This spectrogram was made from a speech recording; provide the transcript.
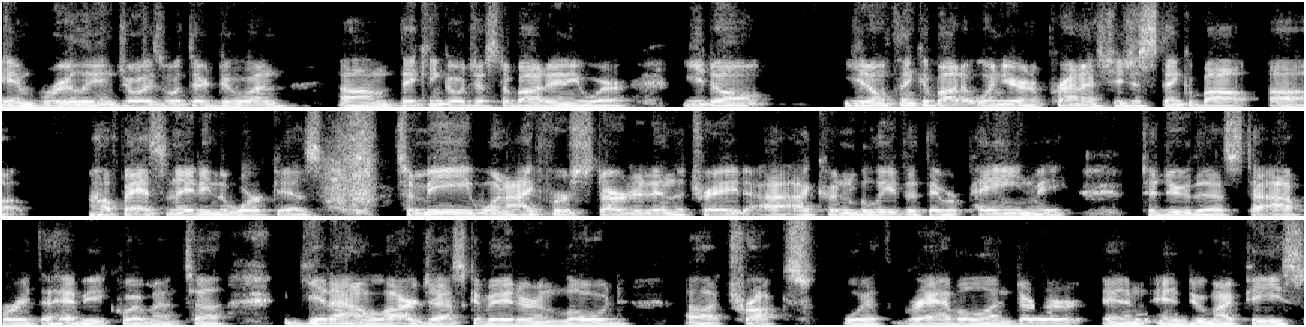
and really enjoys what they're doing, um, they can go just about anywhere. You don't you don't think about it when you're an apprentice. You just think about uh, how fascinating the work is. To me, when I first started in the trade, I, I, couldn't believe that they were paying me to do this, to operate the heavy equipment, to get on a large excavator and load uh, trucks with gravel and dirt and and do my piece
